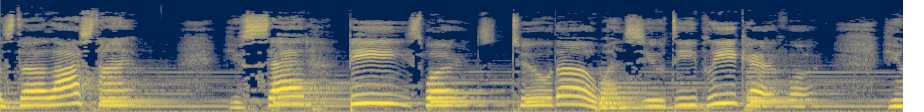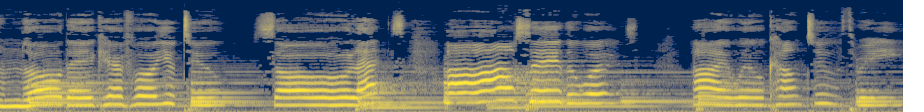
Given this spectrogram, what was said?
Was the last time you said these words to the ones you deeply care for? You know they care for you too. So let's all say the words. I will count to three.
